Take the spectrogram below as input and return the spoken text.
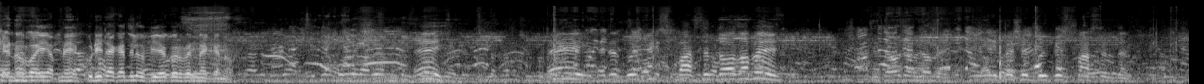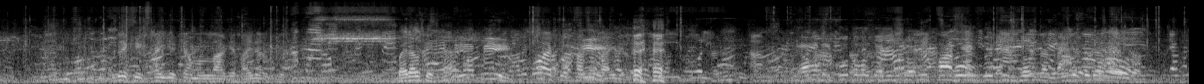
কেন ভাই আপনি এক কোটি টাকা দিলেও বিয়ে করবেন না কেন? এই এই এটা দুই পিস পার্সেল দেওয়া যাবে। এই দুই পিস পার্সেল দেন। দেখি খাইয়ে কেমন লাগে ভাইরাল কে। ভাইরাল কেক হ্যাঁ? ও একটু খাবে ভাইরাল আমাদের পার্সেল দুই ভাইয়া তো যখন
